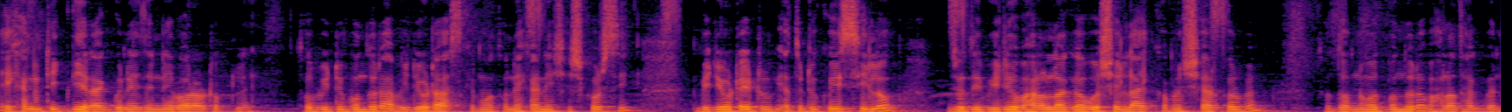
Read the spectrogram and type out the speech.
এখানে টিক দিয়ে রাখবেন, এই যে নেভার অটো প্লে। তো ভিডিও বন্ধুরা, ভিডিওটা আজকের মতন এখানেই শেষ করছি। ভিডিওটা একটু এতটুকুই ছিল। যদি ভিডিও ভালো লাগে, অবশ্যই লাইক কমেন্ট শেয়ার করবেন। তো ধন্যবাদ বন্ধুরা, ভালো থাকবেন।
